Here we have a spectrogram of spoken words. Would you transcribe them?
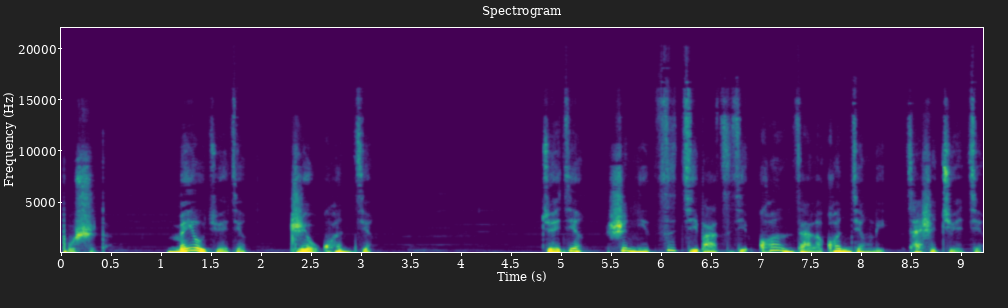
不是的，没有绝境，只有困境。绝境。是你自己把自己困在了困境里，才是绝境。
